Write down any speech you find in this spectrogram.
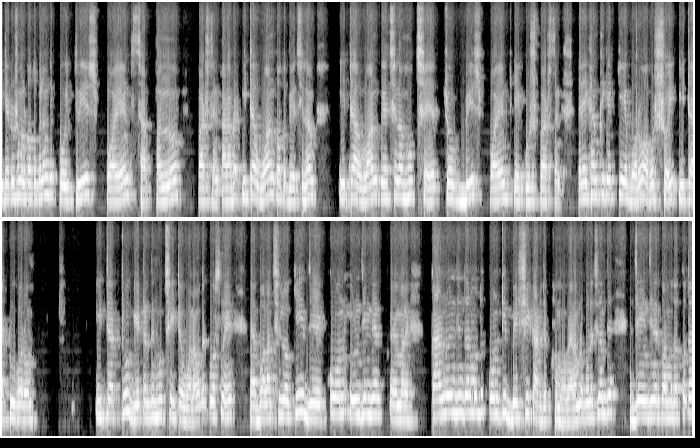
ইটা টু সমান কত পেলাম? যে পঁয়ত্রিশ পয়েন্ট ছাপ্পান্ন পার্সেন্ট আর আমরা ইটা ওয়ান কত পেয়েছিলাম? ইটা ওয়ান পেয়েছিলাম হচ্ছে চব্বিশ পয়েন্ট একুশ পার্সেন্ট এখান থেকে কে বড়? অবশ্যই ইটা টু বড়। ইটা টু গ্রেটার দেন হচ্ছে ইটা ওয়ান আমাদের প্রশ্নে বলা ছিল কি যে কোন ইঞ্জিনের মানে কার্নো ইঞ্জিনদের মধ্যে কোনটি বেশি কার্যক্ষম হবে? আর আমরা বলেছিলাম যে যে ইঞ্জিনের কর্মদক্ষতা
